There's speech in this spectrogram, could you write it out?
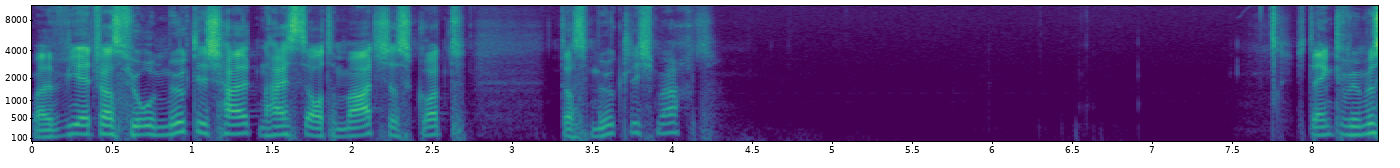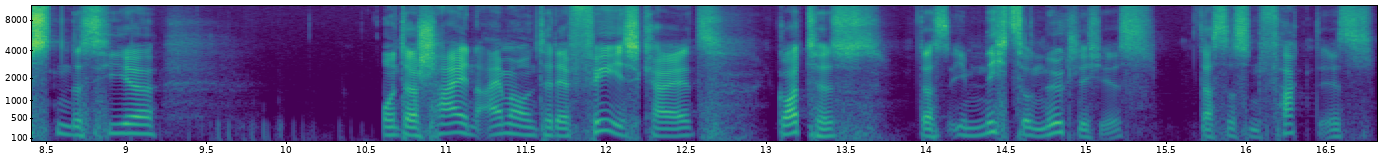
Weil wir etwas für unmöglich halten, heißt es automatisch, dass Gott das möglich macht? Ich denke, wir müssten das hier unterscheiden. Einmal unter der Fähigkeit Gottes, dass ihm nichts unmöglich ist, dass es ein Fakt ist,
